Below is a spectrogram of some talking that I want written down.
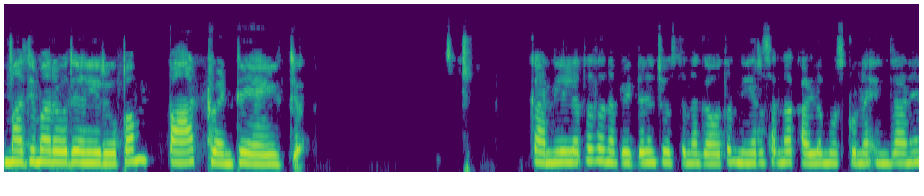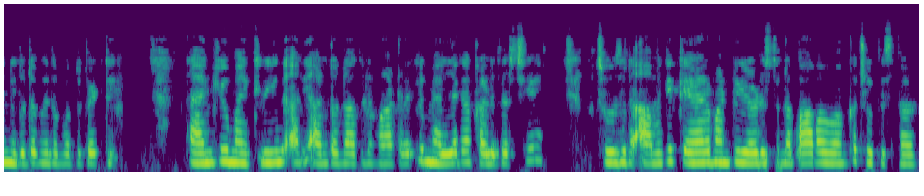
మతిమరువదేని రూపం పార్ట్ ట్వంటీ ఎయిట్ కన్నీళ్ళతో తన బిడ్డని చూస్తున్న గౌతమ్ నీరసంగా కళ్ళు మూసుకున్న ఇంద్రాణి నుదుట మీద ముద్దు పెట్టి థ్యాంక్ యూ మై క్వీన్ అని అంటున్న అతని మాటలకి మెల్లగా కళ్ళు తెరిచి చూసిన ఆమెకి కేరం అంటూ ఏడుస్తున్న పాప వంక చూపిస్తాడు.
